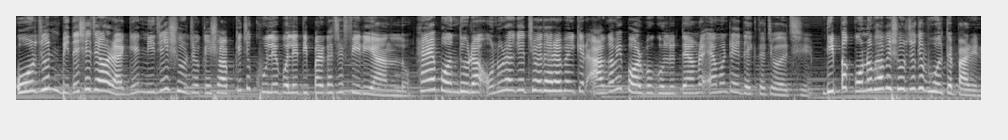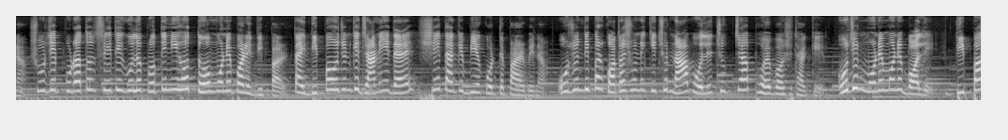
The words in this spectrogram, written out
অর্জুন বিদেশে যাওয়ার আগে নিজেই সূর্যকে সবকিছু খুলে বলে দীপার কাছে ফিরিয়ে আনলো। হ্যাঁ বন্ধুরা, অনুরাগের ছোঁয়া ধারাবাহিকের আগামী পর্বগুলোতে আমরা এমনটাই দেখতে চলছি। দীপা কোনোভাবে সূর্যকে ভুলতে পারে না। সূর্যের পুরাতন স্মৃতিগুলো প্রতিনিয়ত মনে পড়ে দীপার। তাই দীপা অর্জুনকে জানিয়ে দেয়, সে তাকে বিয়ে করতে পারবে না। অর্জুন দীপার কথা শুনে কিছু না বলে চুপচাপ হয়ে বসে থাকে। অর্জুন মনে মনে বলে দীপা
